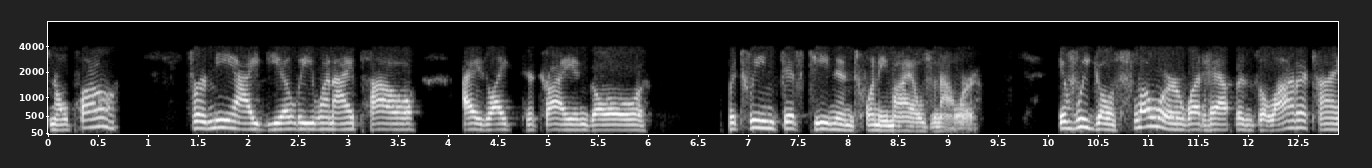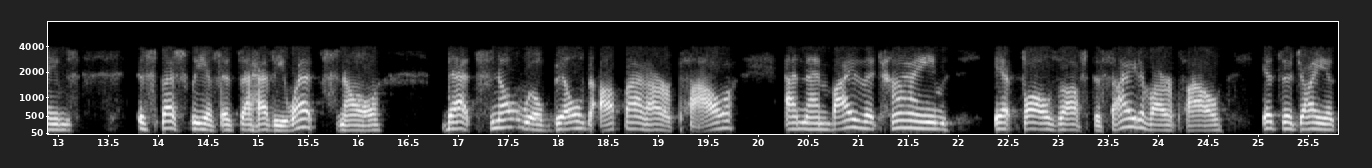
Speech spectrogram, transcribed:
snowplow. For me, ideally, when I plow, I like to try and go between 15 and 20 miles an hour. If we go slower, what happens a lot of times, especially if it's a heavy wet snow, that snow will build up on our plow and then by the time it falls off the side of our plow, it's a giant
